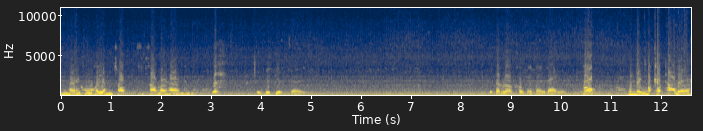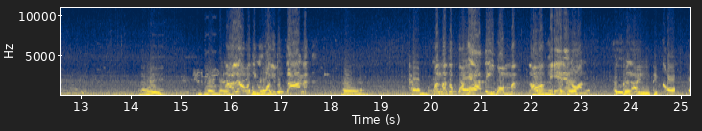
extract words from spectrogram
ยังไงครูก็ยังชอบสามร้อยห้าอยู่ดีว้าผมไม่เปลี่ยนใจจะต้องลองของใหม่ๆได้เลยโอ้มันเด่งมาแคปฐานเลยเหรอเฮ้ยไงไงมาแล้ววันที่คออยู่ตรงกลางอะ เออทำมันมันก็ปล่อยให้อาร์ตี้บอมอะ เราอะแพ้แน่นอนถ้าสู้เกิไม่ดได้ตีติดคอคอ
